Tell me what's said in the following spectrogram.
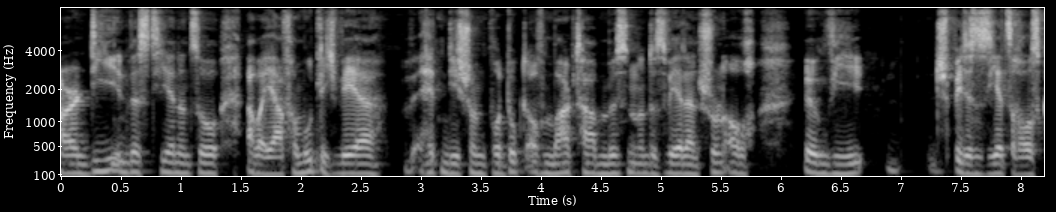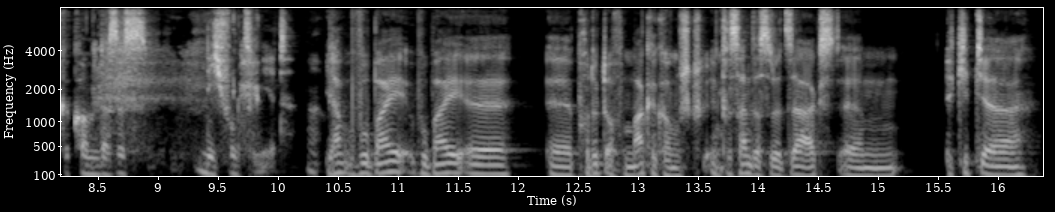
R&D investieren und so. Aber ja, vermutlich wäre, hätten die schon ein Produkt auf dem Markt haben müssen und es wäre dann schon auch irgendwie spätestens jetzt rausgekommen, dass es nicht funktioniert. Ja, ja wobei, wobei äh, äh, Produkt auf den Markt gekommen, interessant, dass du das sagst. Ähm, es gibt ja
